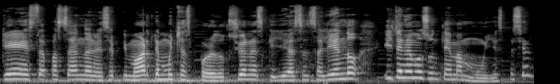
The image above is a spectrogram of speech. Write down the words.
que está pasando en el séptimo arte, muchas producciones que ya están saliendo y tenemos un tema muy especial.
